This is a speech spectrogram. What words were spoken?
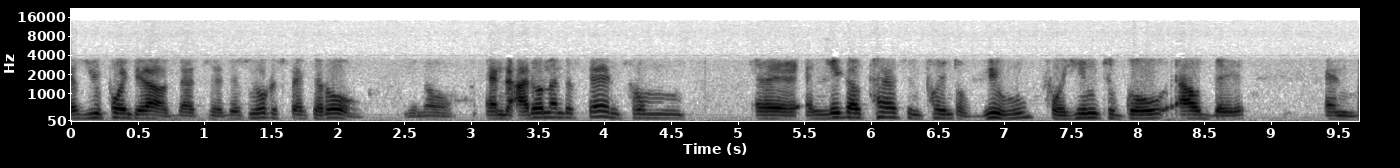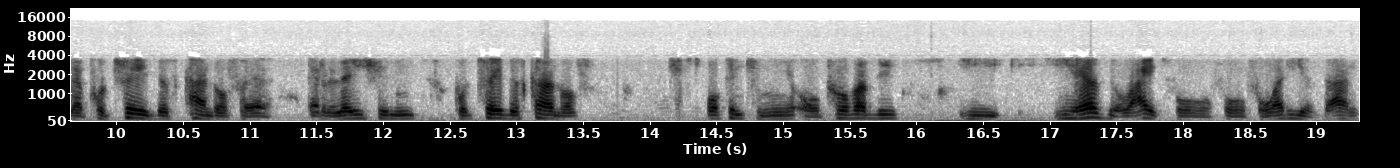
as you pointed out, that uh, there's no respect at all, you know. And I don't understand from uh, a legal person point of view for him to go out there and uh, portray this kind of uh, a relation, portray this kind of spoken to me, or probably he he has the right for, for, for what he has done.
